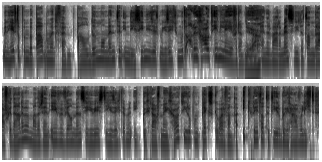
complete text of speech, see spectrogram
Men heeft op een bepaald moment, enfin, bepaalde momenten in die geschiedenis, heeft men gezegd, je moet al uw goud inleveren. Ja. En er waren mensen die dat dan braaf gedaan hebben, maar er zijn evenveel mensen geweest die gezegd hebben, ik begraaf mijn goud hier op een plekje waarvan dat ik weet dat het hier begraven ligt.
